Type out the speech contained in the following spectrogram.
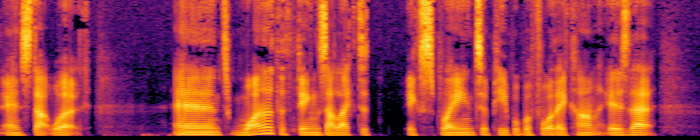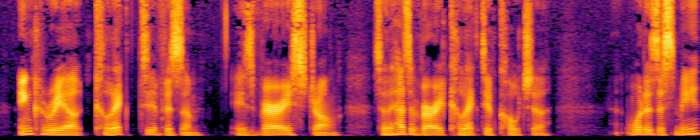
and start work. And one of the things I like to explain to people before they come is that in Korea, collectivism is very strong. So it has a very collective culture. What does this mean?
